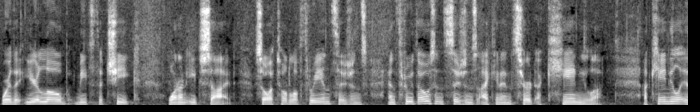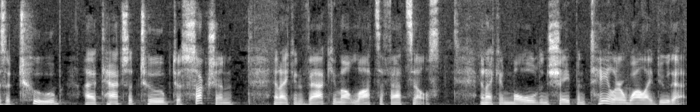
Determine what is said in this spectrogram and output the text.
where the earlobe meets the cheek, one on each side. So a total of three incisions, and through those incisions I can insert a cannula. A cannula is a tube I attach the tube to suction and I can vacuum out lots of fat cells. And I can mold and shape and tailor while I do that.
